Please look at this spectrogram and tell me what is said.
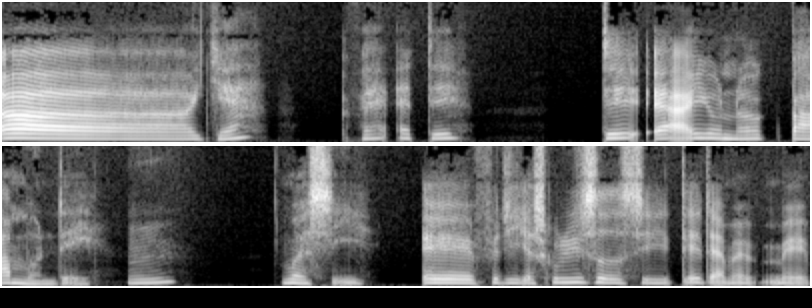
Uh, ja, hvad er det? Det er jo nok bare Monday, Mm. må jeg sige. Øh, fordi jeg skulle lige sidde og sige, det der med, med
